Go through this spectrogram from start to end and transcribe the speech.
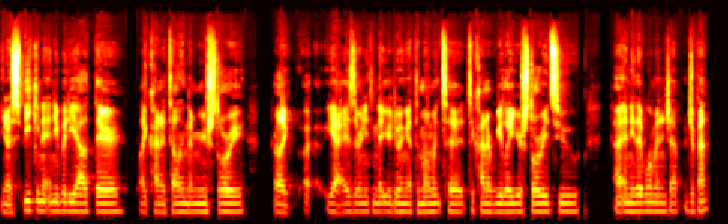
you know, speaking to anybody out there, like, kind of telling them your story, or like, uh, yeah, is there anything that you're doing at the moment to to kind of relay your story to uh, any of the women in Jap- Japan?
